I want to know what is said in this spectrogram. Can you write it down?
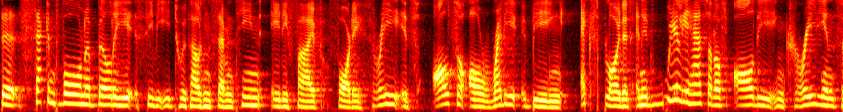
The second vulnerability, CVE 2017-8543, it's also already being exploited and it really has sort of all the ingredients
